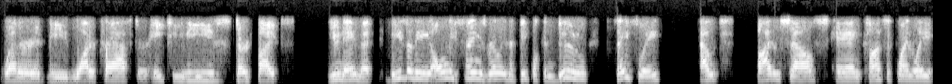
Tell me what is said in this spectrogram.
whether it be watercraft or ATVs, dirt bikes, you name it. These are the only things really that people can do safely out by themselves. And consequently,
